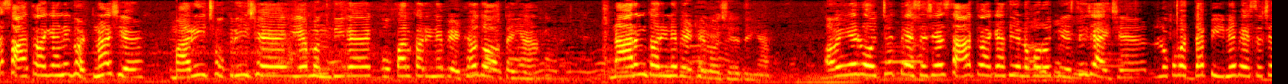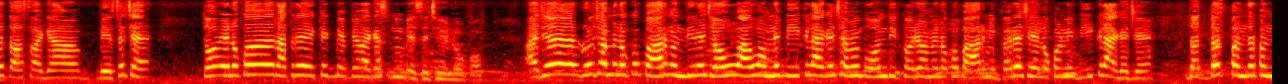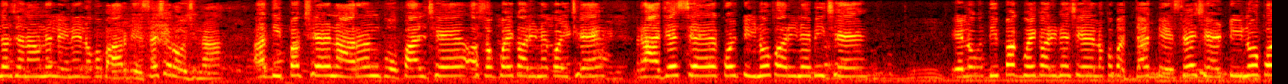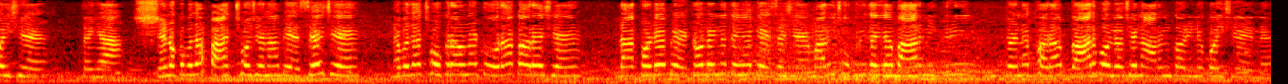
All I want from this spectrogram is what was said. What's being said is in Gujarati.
આ સાત વાગ્યાની ઘટના છે. મારી છોકરી છે, એ મંદિરે ગોપાલ કરીને બેઠો હતો ત્યાં નારણ કરીને બેઠેલો છે ત્યાં હવે એ રોજ જ બેસે છે, સાત વાગ્યાથી એ લોકો રોજ બેસી જાય છે. લોકો બધા પીને બેસે છે, દસ વાગ્યા બેસે છે. તો એ લોકો રાત્રે એક એક બે બે વાગ્યા સુધી બેસે છે એ લોકો. આજે રોજ અમે લોકો બહાર મંદિરે જવું, આવું અમને બીક લાગે છે. અમે બોન દીકરીઓ, અમે લોકો બહાર નીકળે છે, એ લોકોની બીક લાગે છે. દસ દસ, પંદર પંદર જણાઓને લઈને એ લોકો બહાર બેસે છે રોજના. આ દીપક છે, નારણ, ગોપાલ છે, અશોકભાઈ કરીને કોઈ છે, રાજેશ છે, કોઈ ટીનો કરીને બી છે. એ લોકો દીપકભાઈ કરીને છે, એ લોકો બધા જ બેસે છે, ટીનો કોઈ છે ત્યાં. એ લોકો બધા પાંચ છ જણા બેસે છે ને બધા છોકરાઓના ટોરા કરે છે. લાકડે બેઠો લઈને ત્યાં બેસે છે. મારી છોકરી ત્યાં બહાર નીકળી તો એને ખરાબ ગાર બોલ્યો છે, નારણ કરીને કોઈ છે એને.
